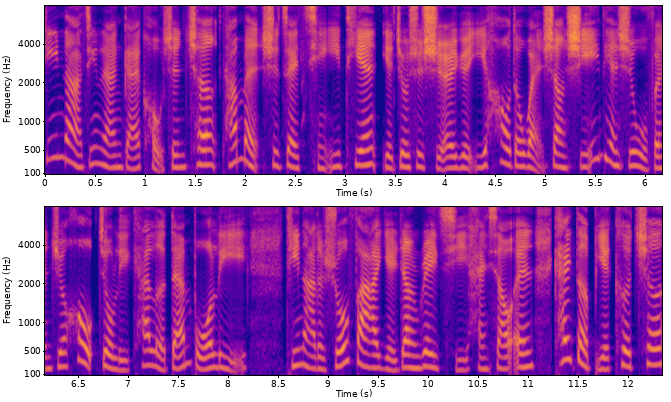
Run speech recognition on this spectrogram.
缇娜竟然改口声称，他们是在前一天，也就是十二月一号的晚上十一点十五分之后就离开了丹伯里。缇娜的说法也让瑞奇和肖恩开的别克车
